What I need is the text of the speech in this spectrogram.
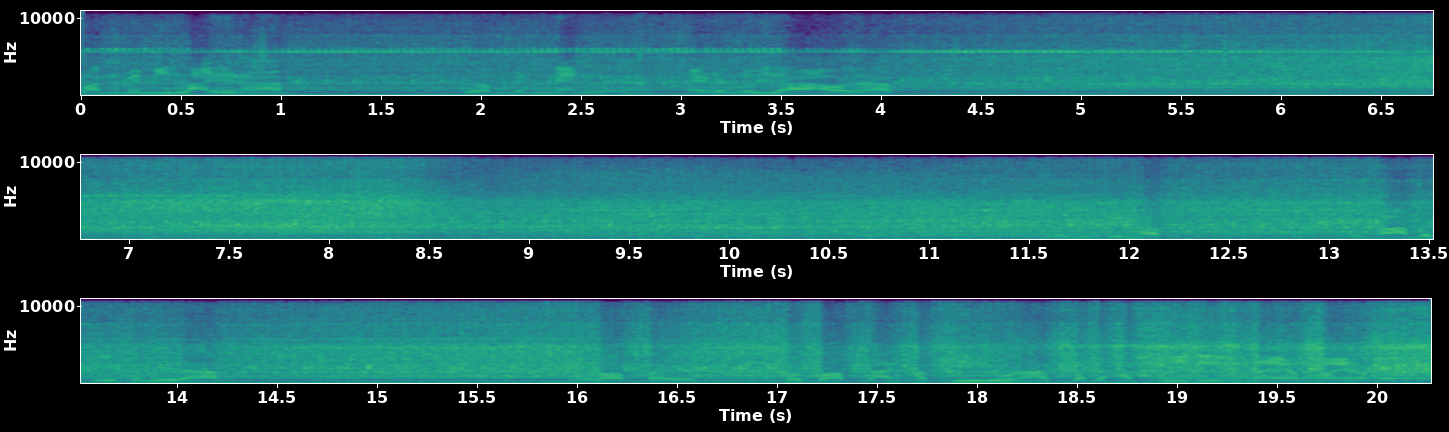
ฟันไม่มีไหลนะครับเครื่องแน่นๆเลยนะใช้กันยาวๆนะครับ สวย จริงครับเดินตามไปที่คันนี้นะครับเดี๋ยวเราไปทดสอบการขับขี่ดูนะครับว่าจะขับขี่ดีแค่ไหนครับไปครับ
